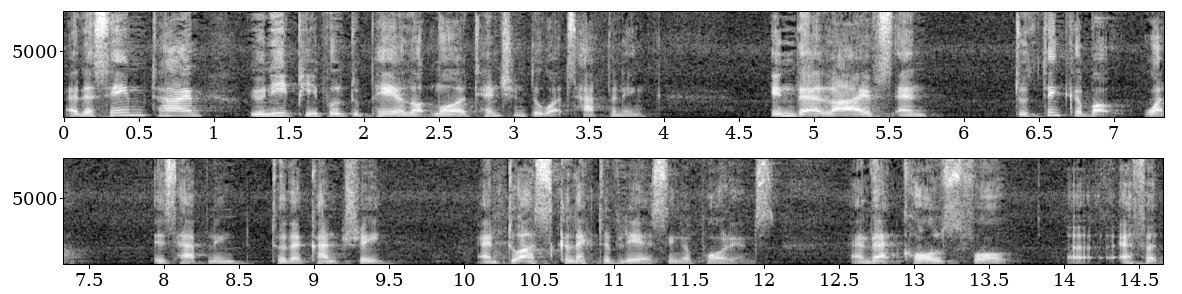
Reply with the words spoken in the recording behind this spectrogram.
At the same time, you need people to pay a lot more attention to what's happening in their lives and to think about what is happening to the country and to us collectively as Singaporeans. And that calls for uh, effort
